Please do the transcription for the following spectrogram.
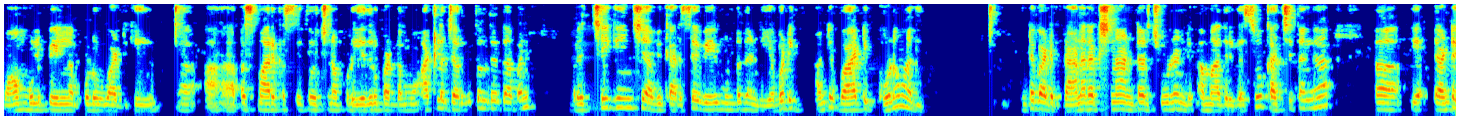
బాంబులు పేలినప్పుడు వాటికి అపస్మారక స్థితి వచ్చినప్పుడు ఎదురుపడ్డము అట్లా జరుగుతుంటే తప్పని ప్రత్యేకించి అవి కరిసేవి ఏమి ఉండదండి ఎవటి అంటే వాటి గుణం అది. అంటే వాటి ప్రాణరక్షణ అంటారు చూడండి ఆ మాదిరిగా. సో ఖచ్చితంగా ఆ, అంటే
